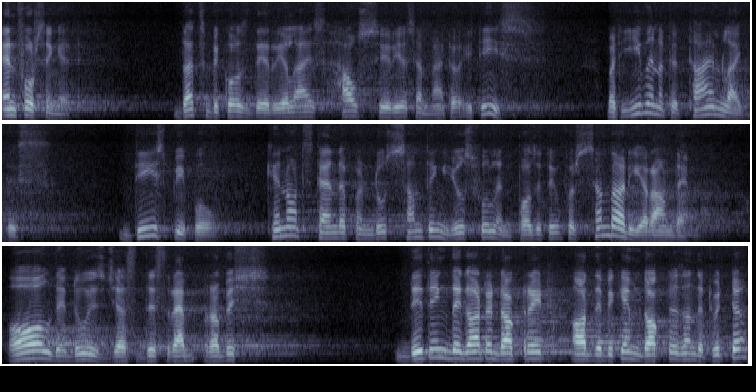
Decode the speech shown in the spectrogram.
enforcing it. That's because they realize how serious a matter it is. But even at a time like this, these people cannot stand up and do something useful and positive for somebody around them. All they do is just this rubbish they think they got a doctorate or they became doctors on the Twitter.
